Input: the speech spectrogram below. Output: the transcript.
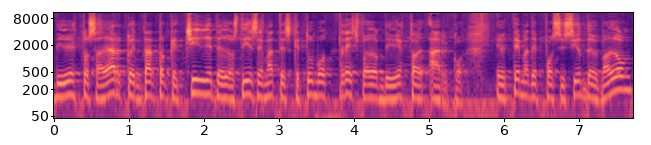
directos al arco, en tanto que Chile, de los 10 remates que tuvo, 3 fueron directos al arco. El tema de posición del balón,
